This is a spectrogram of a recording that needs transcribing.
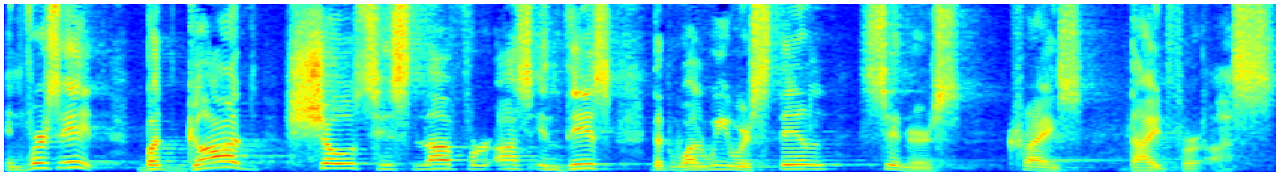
In verse 8, but God shows his love for us in this that while we were still sinners, Christ died for us.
